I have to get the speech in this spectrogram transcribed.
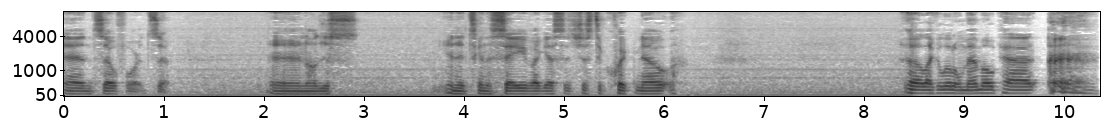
and so forth so and I'll just and it's gonna save I guess it's just a quick note. Uh, like a little memo pad.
